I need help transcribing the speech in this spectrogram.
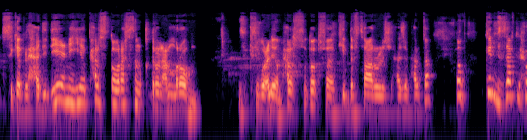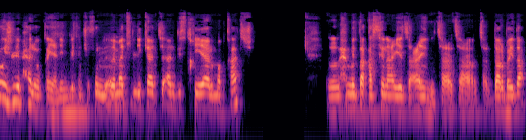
السكك الحديدية يعني هي بحال السطور خصنا نقدروا نعمروهم. نكتبوا عليهم. بحال الخطوط في شي دفتر ولا شي حاجة بحال هكا. donc كاين بزاف الحوايج اللي بحال هكا يعني ملي كنشوفوا الاماكن اللي كانت industriel وما بقاتش المنطقة الصناعية تاع تاع تاع الدار البيضاء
